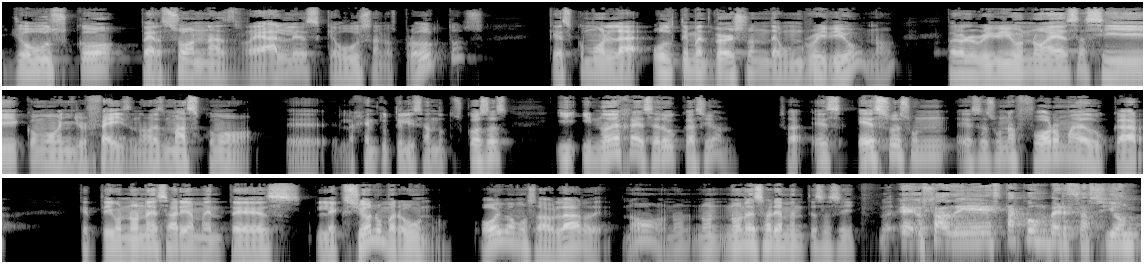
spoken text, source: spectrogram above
yo busco personas reales que usan los productos, que es como la ultimate version de un review, ¿no? Pero el review no es así como in your face, ¿no? Es más como eh, la gente utilizando tus cosas y, no deja de ser educación. O sea, es, eso, es un, eso es una forma de educar que te digo, no necesariamente es lección número uno. Hoy vamos a hablar de... No, no, no, no necesariamente es así. Eh, o sea, de esta conversación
